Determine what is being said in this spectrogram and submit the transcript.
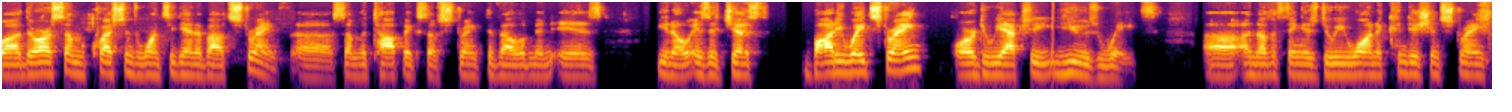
uh, there are some questions once again about strength. Uh, some of the topics of strength development is, you know, is it just body weight strength or do we actually use weights? Uh, another thing is, do we want to condition strength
